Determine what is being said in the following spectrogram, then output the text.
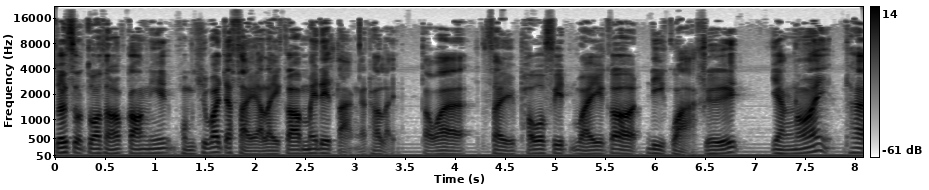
โดยส่วนตัวสำหรับกองนี้ ผมคิดว่าจะใส่อะไรก็ไม่ได้ต่างกันเท่าไหร่ แต่ว่าใส่ power fit ไว้ก็ดีกว่า หรืออย่างน้อยถ้า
